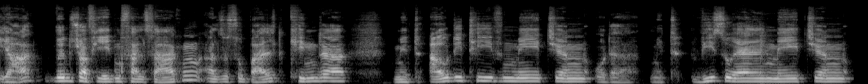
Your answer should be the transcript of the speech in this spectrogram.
Ja, würde ich auf jeden Fall sagen. Also sobald Kinder mit auditiven Medien oder mit visuellen Medien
